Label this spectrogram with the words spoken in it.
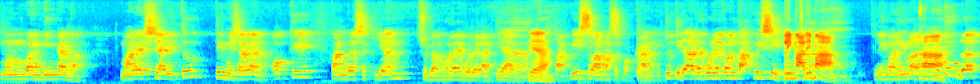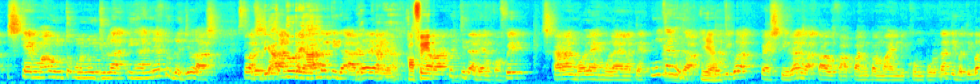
membandingkan lah Malaysia itu tim misalkan oke tanggal sekian sudah mulai boleh latihan Ya. tapi selama sepekan itu tidak ada boleh kontak fisik Lima lima. lima lima Ah. itu udah skema untuk menuju latihannya itu udah jelas setelah Udah sepekan diatur ya. tidak ada Diatur yang ya. Covid. rapid tidak ada yang covid sekarang boleh mulai latihan ini kan enggak Iya. tiba-tiba Pestira nggak tahu kapan pemain dikumpulkan tiba-tiba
